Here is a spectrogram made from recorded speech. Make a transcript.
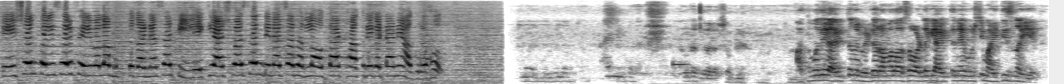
स्टेशन परिसर फेरीवाला मुक्त करण्यासाठी लेखी आश्वासन देण्याचा धरला होता ठाकरे गटाने आग्रह. आतमध्ये आयुक्तांना भेटल्यावर आम्हाला असं वाटलं की आयुक्तांना या गोष्टी माहितीच नाही आहेत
